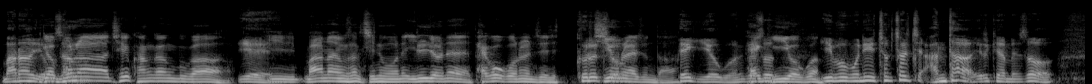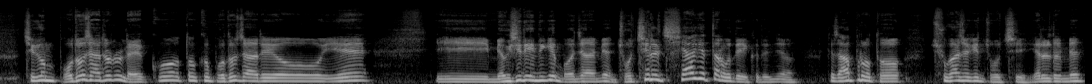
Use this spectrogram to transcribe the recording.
만화 그러니까 영상 문화체육관광부가 예. 이 만화영상진흥원에 1년에 100억 원을 이제 그렇죠. 지원을 해준다. 102억 원. 그래서 102억 원. 이 부분이 적절치 않다 이렇게 하면서 지금 보도 자료를 냈고 또 그 보도 자료에 이 명시되어 있는 게 뭐냐면 조치를 취하겠다고 돼 있거든요. 그래서 앞으로 더 추가적인 조치, 예를 들면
